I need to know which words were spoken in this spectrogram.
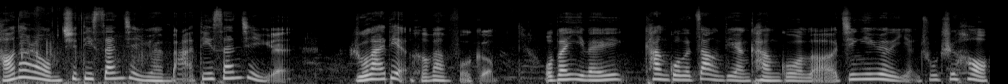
好，那让我们去第三进院吧。第三进院，如来殿和万佛阁。我本以为看过了藏殿，看过了精音乐的演出之后，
